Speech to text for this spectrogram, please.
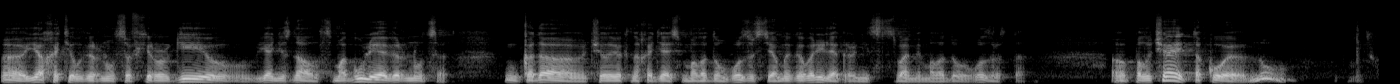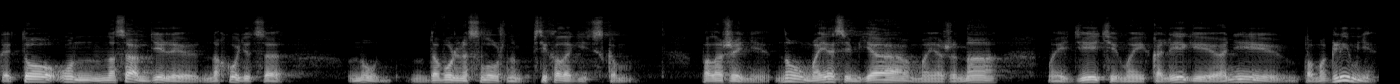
Э, я хотел вернуться в хирургию, я не знал, смогу ли я вернуться. Когда человек, находясь в молодом возрасте, а мы говорили о границе с вами молодого возраста, получает такое, ну, сказать, то он на самом деле находится ну, довольно сложном психологическом положении. Ну, моя семья, моя жена, мои дети, мои коллеги, они помогли мне.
